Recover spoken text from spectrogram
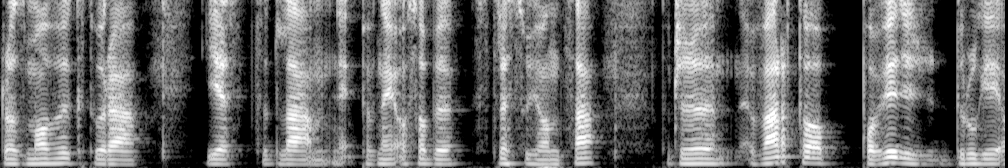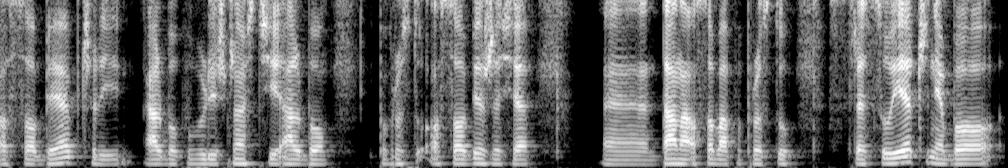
rozmowy, która jest dla pewnej osoby stresująca, to czy warto powiedzieć drugiej osobie, czyli albo publiczności, albo po prostu osobie, że się dana osoba po prostu stresuje, czy nie? Bo,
